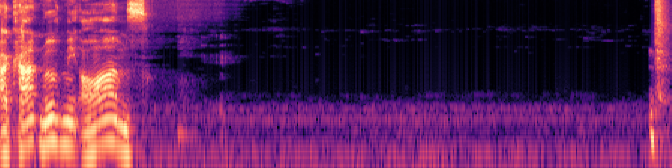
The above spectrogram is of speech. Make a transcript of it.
I can't move me arms.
